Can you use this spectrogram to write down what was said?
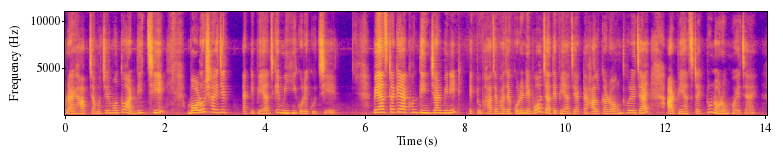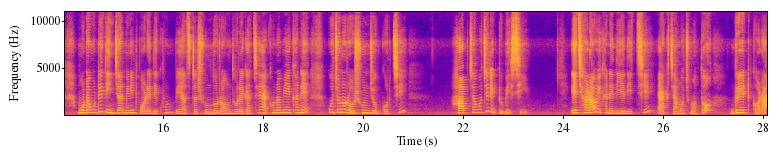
প্রায় হাফ চামচের মতো, আর দিচ্ছি বড় সাইজের একটি পেঁয়াজকে মিহি করে কুচিয়ে। পেঁয়াজটাকে এখন তিন চার মিনিট একটু ভাজা ভাজা করে নেব, যাতে পেঁয়াজে একটা হালকা রং ধরে যায় আর পেঁয়াজটা একটু নরম হয়ে যায়। মোটামুটি তিন চার মিনিট পরে দেখুন পেঁয়াজটা সুন্দর রং ধরে গেছে। এখন আমি এখানে কুচনো রসুন যোগ করছি, হাফ চামচের একটু বেশি। এছাড়াও এখানে দিয়ে দিচ্ছি এক চামচ মতো গ্রেট করা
